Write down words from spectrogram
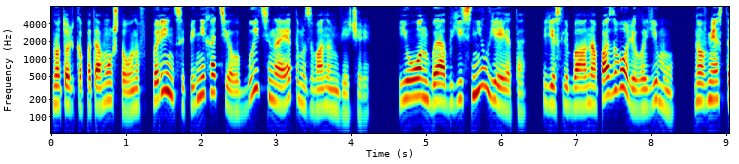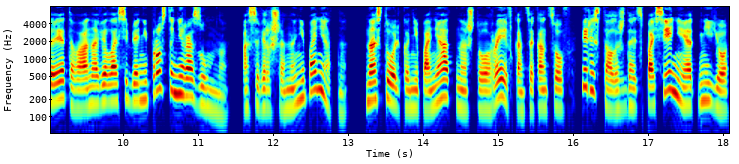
но только потому, что он в принципе не хотел быть на этом званом вечере. И он бы объяснил ей это, если бы она позволила ему. Но вместо этого она вела себя не просто неразумно, а совершенно непонятно. Настолько непонятно, что Рэй, в конце концов, перестал ждать спасения от нее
